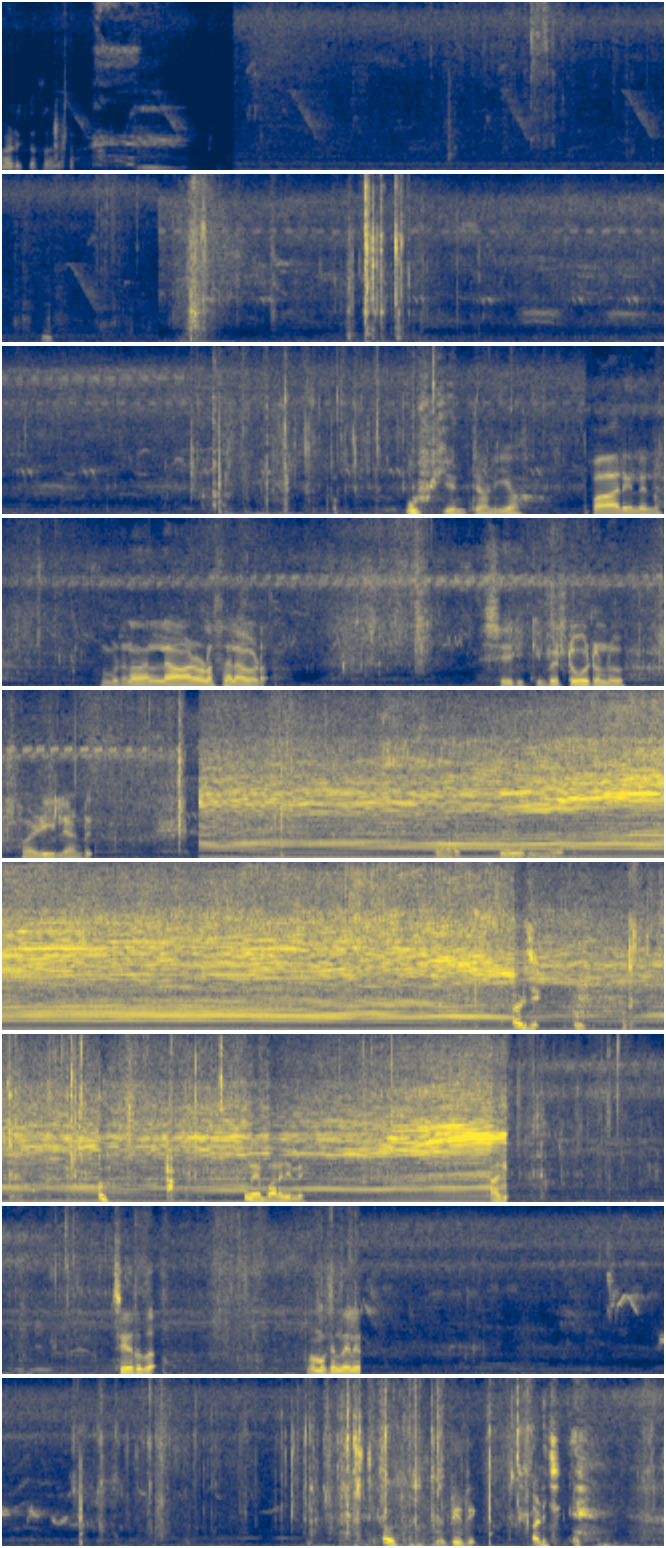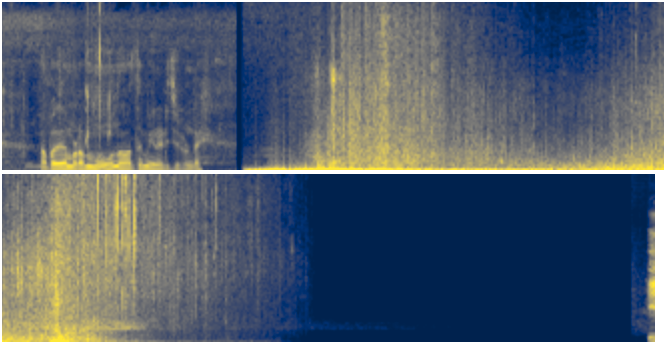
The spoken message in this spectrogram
അടുത്ത സ്ഥലം എന്റെ അളിയാ. പാലില്ലല്ലോ. ഇവിടെ നല്ല ആഴമുള്ള സ്ഥലമാണ് ഇവിടെ. ശരിക്കും പെട്ടുപോയിട്ടുണ്ട്? വഴിയില്ലാണ്ട്. കറക്റ്റ് അടിച്ച്. ഞാൻ പറഞ്ഞില്ലേ? ചെറുതാ. നമുക്കെന്തായാലും കിട്ടിയിട്ട് കിട്ടി കിട്ടി. അടിച്ച്. അപ്പോൾ നമ്മുടെ മൂന്നാമത്തെ മീൻ അടിച്ചിട്ടുണ്ടേ.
